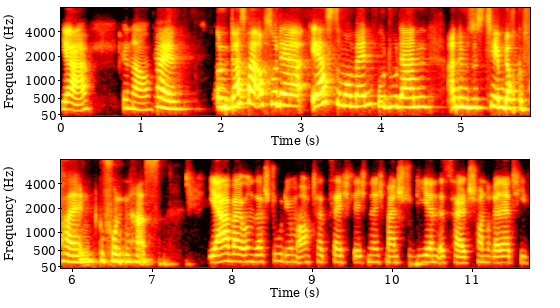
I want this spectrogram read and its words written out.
Ja, genau. Geil. Und das war auch so der erste Moment, wo du dann an dem System doch Gefallen gefunden hast. Ja, weil unser Studium auch tatsächlich, ne, ich meine, Studieren ist halt schon relativ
